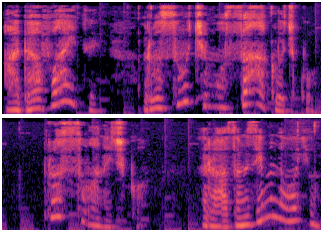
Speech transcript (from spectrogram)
А давайте розучимо закличку про сонечко разом зі мною.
